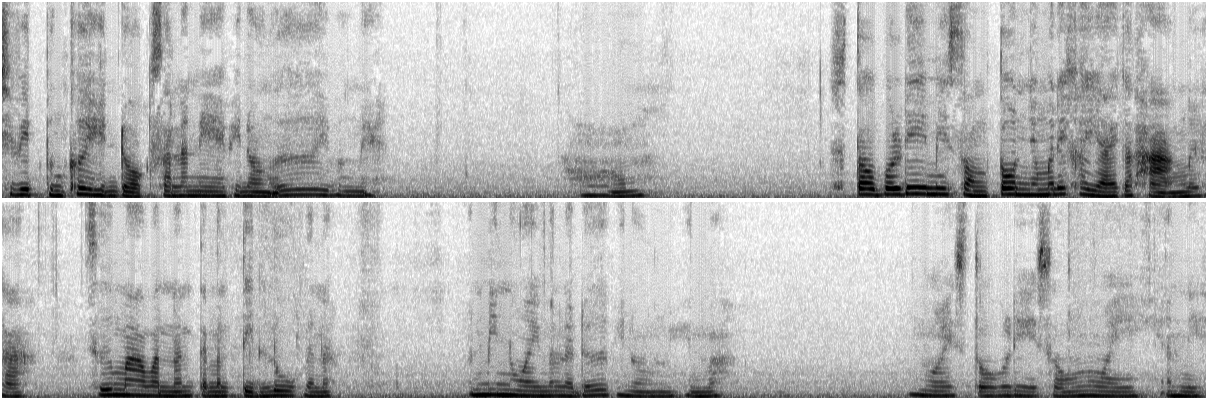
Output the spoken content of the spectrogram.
ชีวิตเพิ่งเคยเห็นดอกสารแนพี่น้องเอ้ยเบิ่งเนี่ยหอม สตรอเบอรี่มีสองต้นยังไม่ได้ขยายกระถางเลยค่ะ ซื้อมาวันนั้น แต่มันติดลูกแล้วนะ มันมีหน่วยมันละเด้อพี่น้องเห็นปะหน่วยสตรอเบอรี่สองหน่วย อันนี้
